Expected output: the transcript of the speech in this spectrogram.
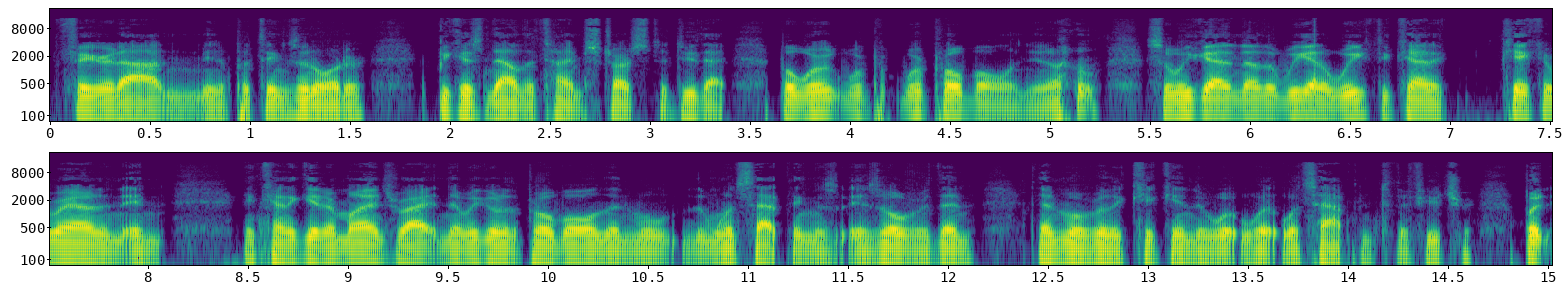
figure it out and you know put things in order because now the time starts to do that. But we're we're, we're pro bowling, you know, so we got another we got a week to kind of kick around and, and, and kind of get our minds right, and then we go to the Pro Bowl, and then we'll once that thing is, is over, then then we'll really kick into what, what, what's happened to the future. But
